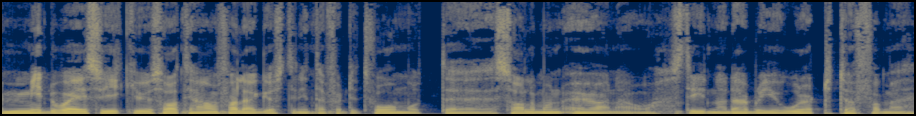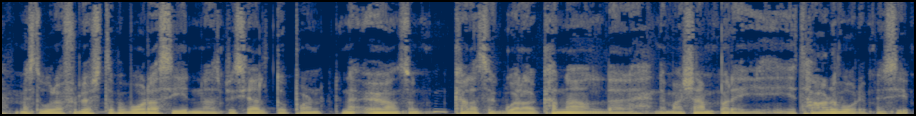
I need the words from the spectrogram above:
Midway så gick USA till anfall i augusti 1942 mot eh, Salomonöarna och striderna där blir ju oerhört tuffa med, med stora förluster på båda sidorna. Speciellt då på den, den här ön som kallas Guadalcanal där, där man kämpade i, i ett halvår i princip.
